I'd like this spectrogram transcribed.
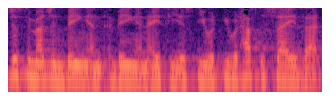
just imagine being an being an atheist. You would you would have to say that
